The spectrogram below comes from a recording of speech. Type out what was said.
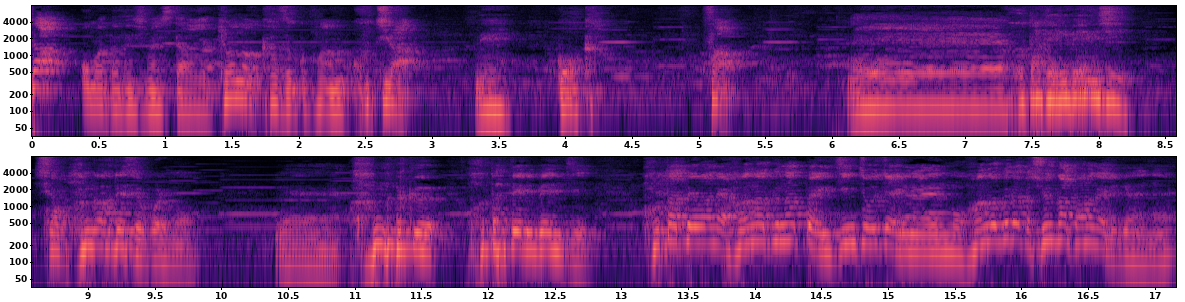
さあお待たせしました。今日の家族ファンこちら。ね豪華。さあえー、ホタテリベンジ。しかも半額ですよこれもね半額。ホタテリベンジ。ホタテはね半額になったら1日置いちゃいけない。もう半額だった瞬間食べなきゃいけないね。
